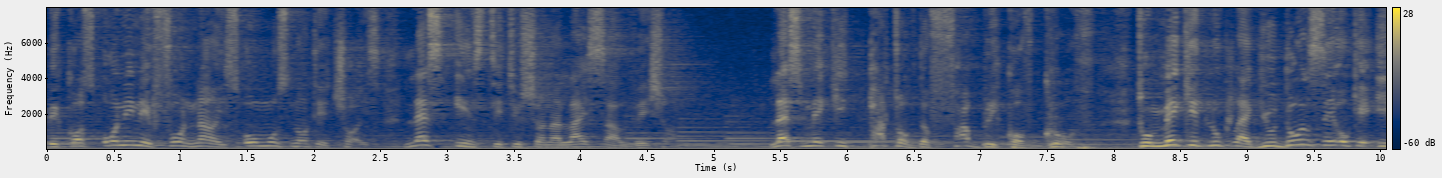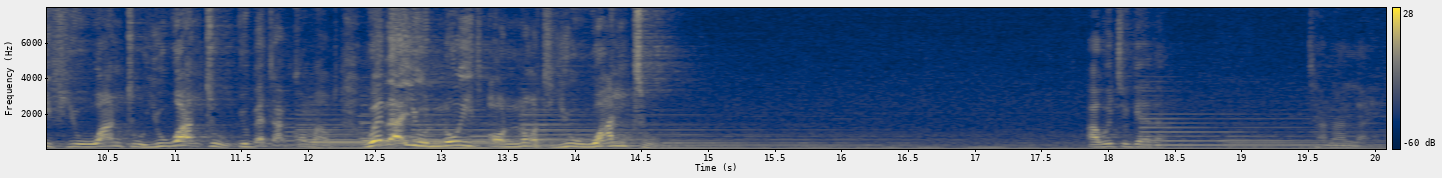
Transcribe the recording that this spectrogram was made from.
because owning a phone now is almost not a choice. Let's institutionalize salvation. Let's make it part of the fabric of growth to make it look like you don't say, okay, if you want to, you want to, you better come out. Whether you know it or not, you want to. Are we together? Eternal life.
